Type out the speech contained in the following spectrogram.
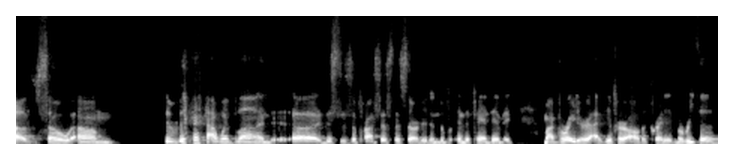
uh, so um, I went blonde. Uh, this is a process that started in the in the pandemic. My braider, I give her all the credit. Maritha,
